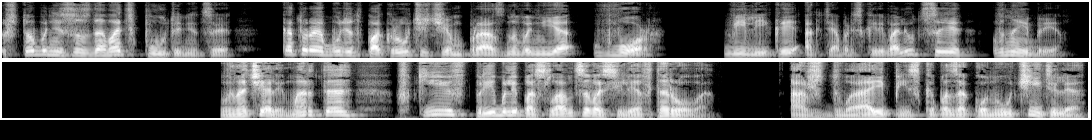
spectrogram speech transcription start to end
чтобы не создавать путаницы, которая будет покруче, чем празднование вор Великой Октябрьской революции в ноябре. В начале марта в Киев прибыли посланцы Василия II, аж два епископа закона учителя,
